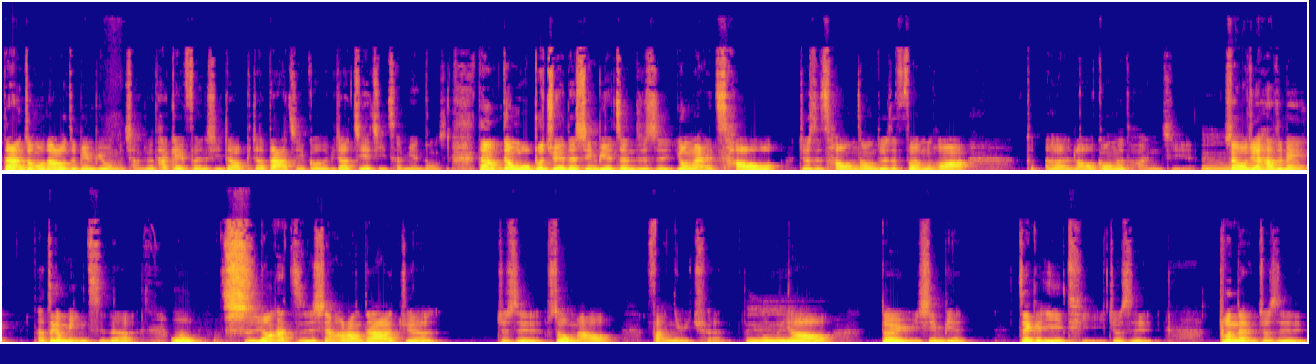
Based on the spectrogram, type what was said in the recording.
当然，中国大陆这边比我们强，就是它可以分析到比较大结构的、比较阶级层面的东西。但但我不觉得性别政治是用来操，就是操弄，就是分化，呃，劳工的团结。嗯，所以我觉得他这边他这个名词的误。使用它只是想要让大家觉得，就是说我们要反女权，我们要对于性别这个议题，就是不能就是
